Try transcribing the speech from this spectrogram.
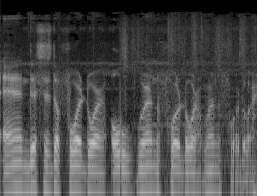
And this is the four door. Oh, we're in the four door. We're in the four door.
